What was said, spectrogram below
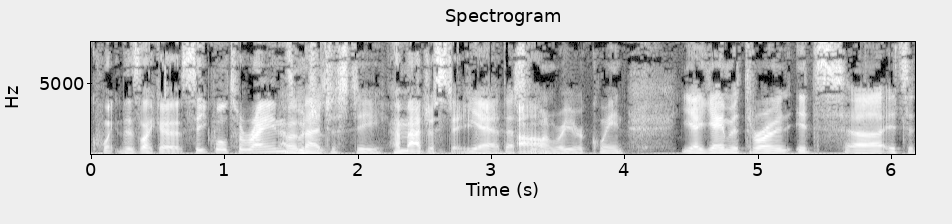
Qu- there's like a sequel to Reigns. Her which is- Majesty. Her Majesty. Yeah, that's the Um, one where you're a queen. Yeah, Game of Thrones. It's uh, it's a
